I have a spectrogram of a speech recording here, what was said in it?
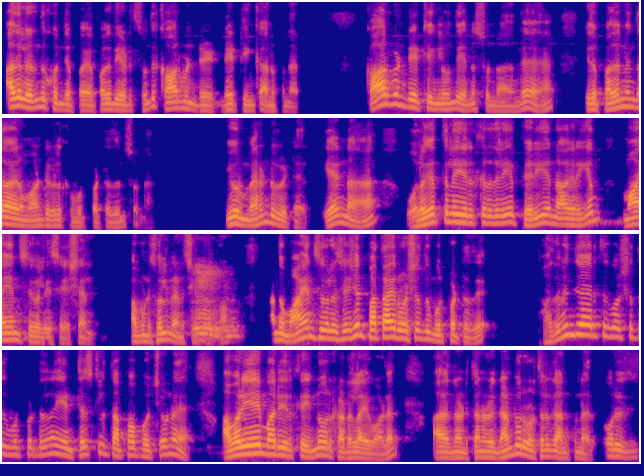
அதுல இருந்து கொஞ்சம் ப- பகுதி எடுத்து வந்து கார்பன் டே டேட்டிங்க்கு அனுப்புனார். கார்பன் டேட்டிங்ல வந்து என்ன சொன்னாங்க இது பதினைந்தாயிரம் ஆண்டுகளுக்கு முற்பட்டதுன்னு சொன்னாங்க. இவர் மிரண்டு விட்டார். ஏன்னா உலகத்துல இருக்கிறதுலயே பெரிய நாகரிகம் மாயன் சிவிலைசேஷன் அப்படின்னு சொல்லி நினைச்சுட்டு இருந்தோம். அந்த மாயன் சிவிலைசேஷன் பத்தாயிரம் வருஷத்துக்கு முற்பட்டது. பதினஞ்சாயிரத்துக்கு வருஷத்துக்கு முற்பட்டதுன்னா என் டெஸ்ட்ல தப்பா போச்சோன்னு அவரே மாதிரி இருக்க இன்னொரு கடல் ஆய்வாளர் அஹ், தன்னுடைய- தன்னுடைய நண்பர் ஒருத்தருக்கு அனுப்பினார். ஒரு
